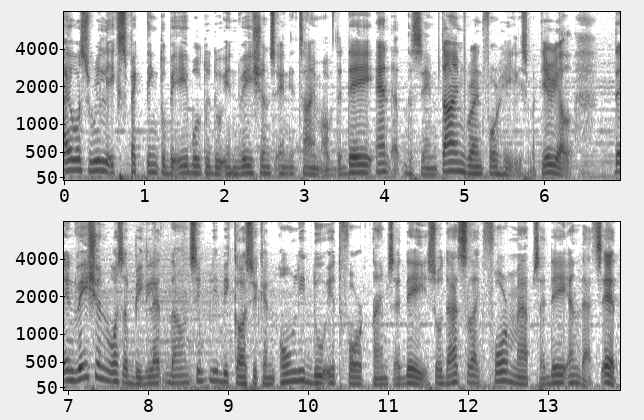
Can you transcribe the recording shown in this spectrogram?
I was really expecting to be able to do invasions any time of the day and at the same time grind for Hailey's material. The invasion was a big letdown simply because you can only do it 4 times a day, so that's like 4 maps a day and that's it.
